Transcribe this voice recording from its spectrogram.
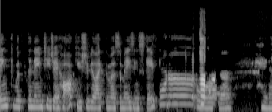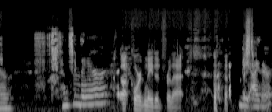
think with the name TJ Hock, you should be like the most amazing skateboarder or, you know, something there. Not coordinated for that. Me either.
